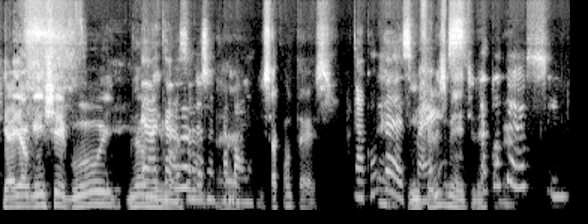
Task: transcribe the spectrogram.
Que aí alguém chegou e. Não, É a irmã, casa onde a gente trabalha. isso acontece. Acontece, mas... Infelizmente, né? acontece, sim.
